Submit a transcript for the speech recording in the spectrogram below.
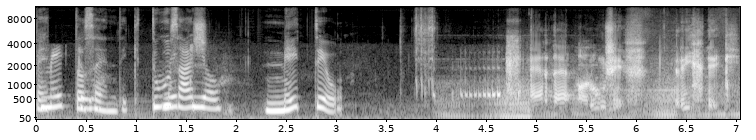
Die. Wettersendung. Du Meteo. sagst Meteo. Erde an Raumschiff. Richtig.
